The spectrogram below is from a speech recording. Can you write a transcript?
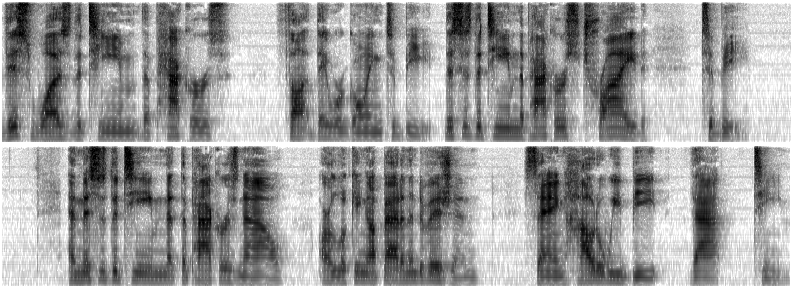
This was the team the Packers thought they were going to be. This is the team the Packers tried to be. And this is the team that the Packers now are looking up at in the division saying, how do we beat that team?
